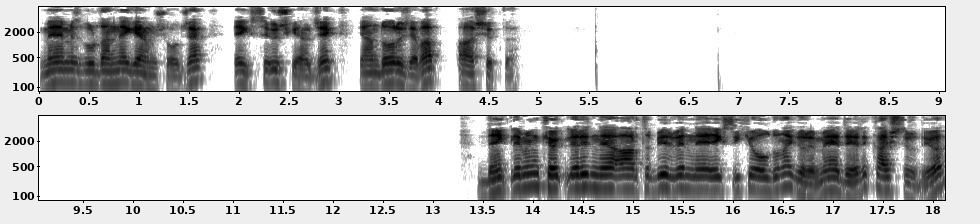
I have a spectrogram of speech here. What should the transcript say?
m'miz buradan ne gelmiş olacak? Eksi 3 gelecek. Yani doğru cevap A şıkkı. Denklemin kökleri n artı 1 ve n eksi 2 olduğuna göre m değeri kaçtır diyor.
